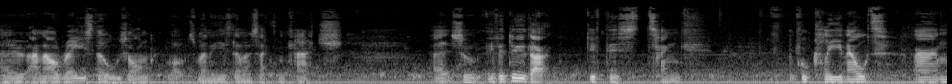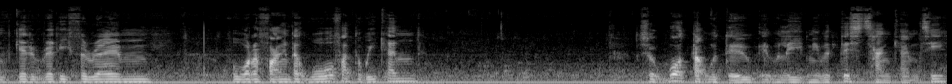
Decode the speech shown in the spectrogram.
uh, and I'll raise those on, as many of them as I can catch. Uh, so if I do that, give this tank a good clean out and get it ready for um, for what I find at Wharf at the weekend. So what that would do, it will leave me with this tank empty.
